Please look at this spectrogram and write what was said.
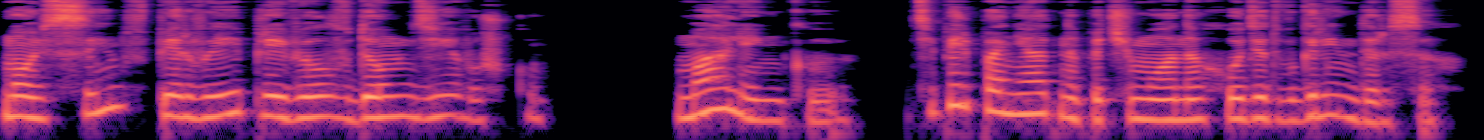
Мой сын впервые привел в дом девушку. Маленькую. Теперь понятно, почему она ходит в гриндерсах.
